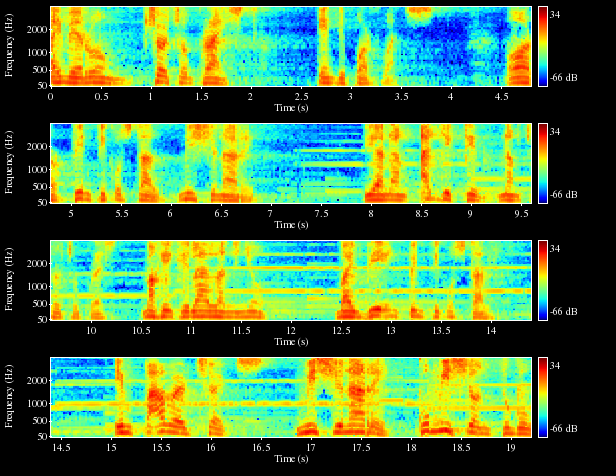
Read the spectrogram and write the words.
ay merong Church of Christ in the Port Watts or Pentecostal missionary. Yan ang adjective ng Church of Christ. Makikilala ninyo by being Pentecostal, empowered church, missionary, commission to go.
